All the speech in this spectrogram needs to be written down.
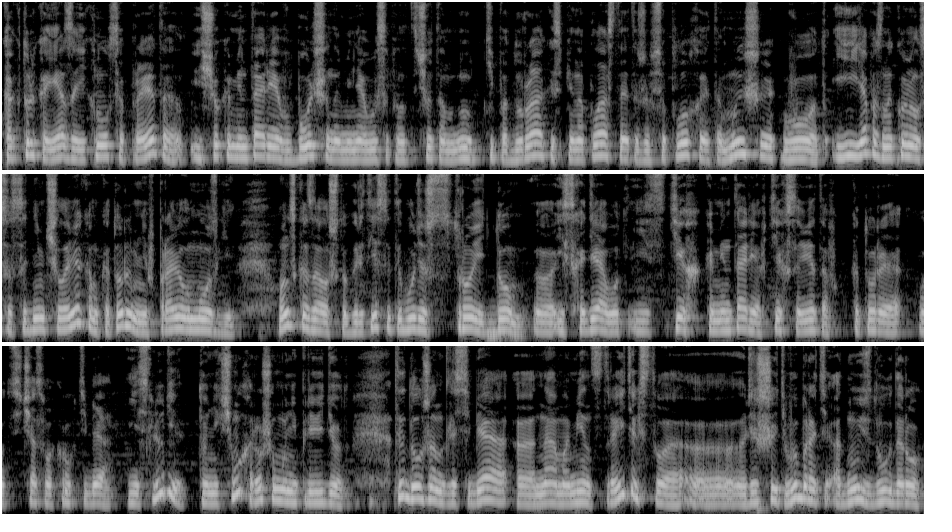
Как только я заикнулся про это, еще комментариев больше на меня высыпало. Ты что там, ну, типа дурак из пенопласта, это же все плохо, это мыши. Вот. И я познакомился с одним человеком, который мне вправил мозги. Он сказал, что, говорит, если ты будешь строить дом, э, исходя вот из тех комментариев, тех советов, которые вот сейчас вокруг тебя есть люди, то ни к чему хорошему не приведет. Ты должен для себя э, на момент строительства э, решить выбрать одну из двух дорог.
